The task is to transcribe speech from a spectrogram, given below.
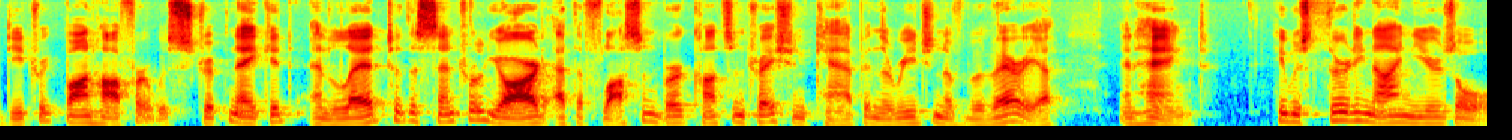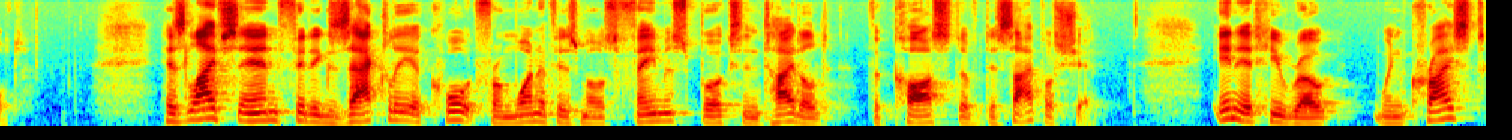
Dietrich Bonhoeffer was stripped naked and led to the central yard at the Flossenbürg concentration camp in the region of Bavaria and hanged. He was 39 years old. His life's end fit exactly a quote from one of his most famous books entitled The Cost of Discipleship. In it he wrote, when Christ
